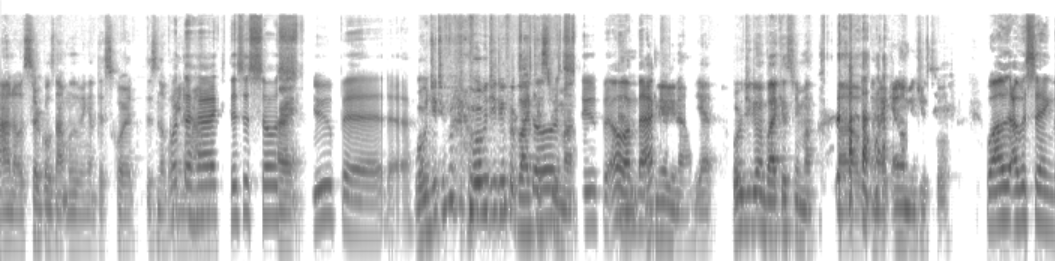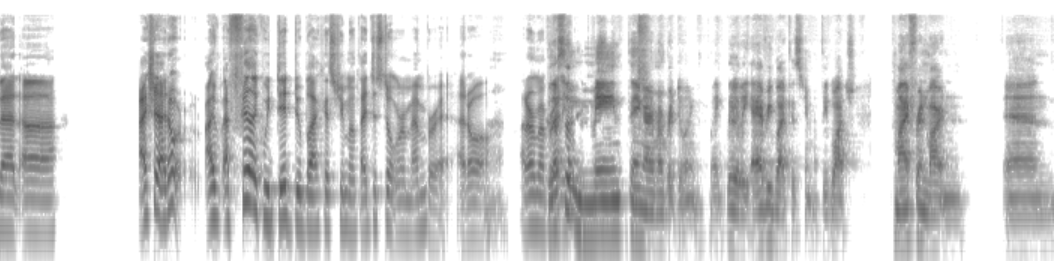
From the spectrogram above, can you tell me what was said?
I don't know. Circle's not moving on Discord. There's no What the around it. heck? This is so Alright. stupid. Uh, What would you do for What would you do for Black so History Month? Stupid. Oh, I'm And I back. can hear you now. Yeah. What would you do in Black History Month uh, in like elementary school? Well, I was, I was saying that. uh Actually, I don't. I I feel like we did do Black History Month. I just don't remember it at all. Uh, I don't remember. That's the main thing I remember doing. Like literally every Black History Month, we'd watch My Friend Martin, and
